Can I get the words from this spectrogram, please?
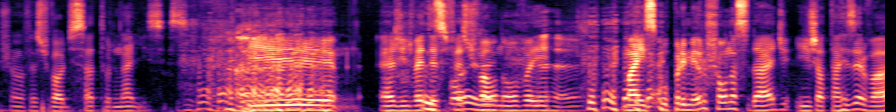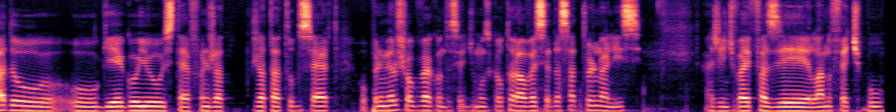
chama Festival de Saturnalices. e a gente vai ter esse Spoiler, festival né? novo aí. Mas o primeiro show na cidade, e já tá reservado, o, o Diego e o Stefan já, já tá tudo certo. O primeiro show que vai acontecer de música autoral vai ser da Saturnalice. A gente vai fazer lá no Fatbull.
